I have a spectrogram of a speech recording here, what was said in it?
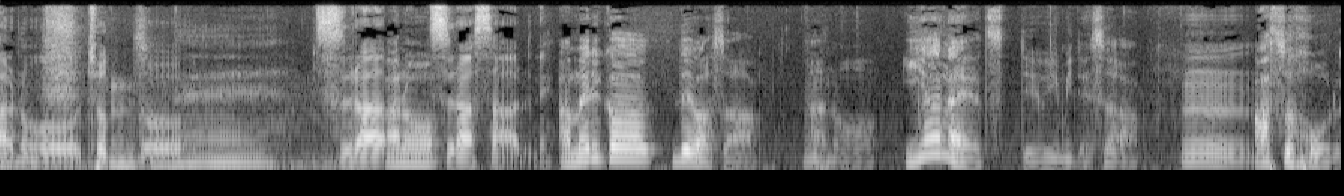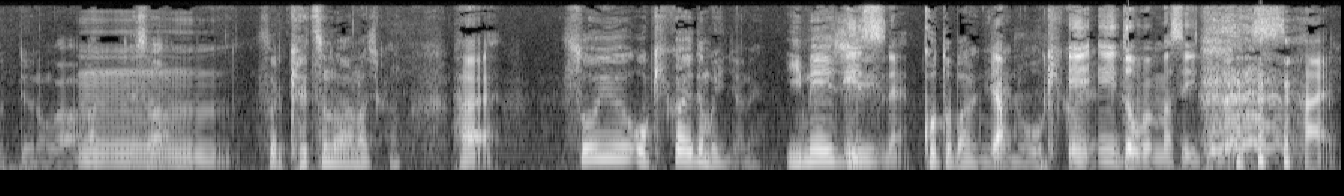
ああの、ちょっと、ねつら、あの辛さあるね。アメリカではさ、あの、嫌なやつっていう意味でさ、うん。アスホールっていうのがあってさうんうん、うんそれケツの穴じゃん？はい。そういう置き換えでもいいんじゃない？イメーいいっジすね言葉にの置き換え。いい、いいと思います、いいと思います。はい。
